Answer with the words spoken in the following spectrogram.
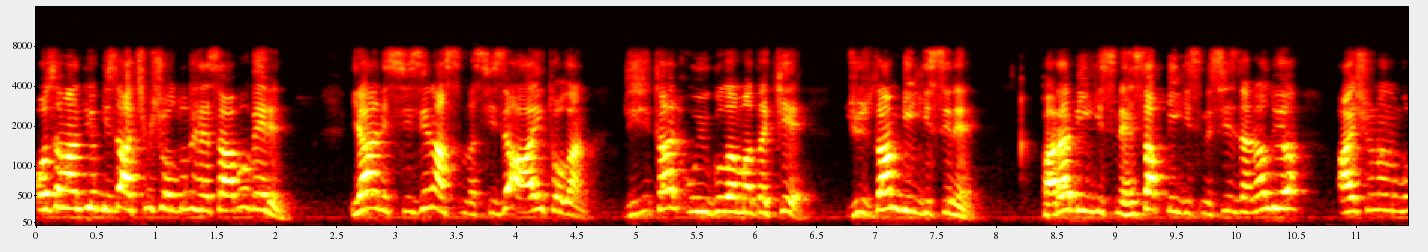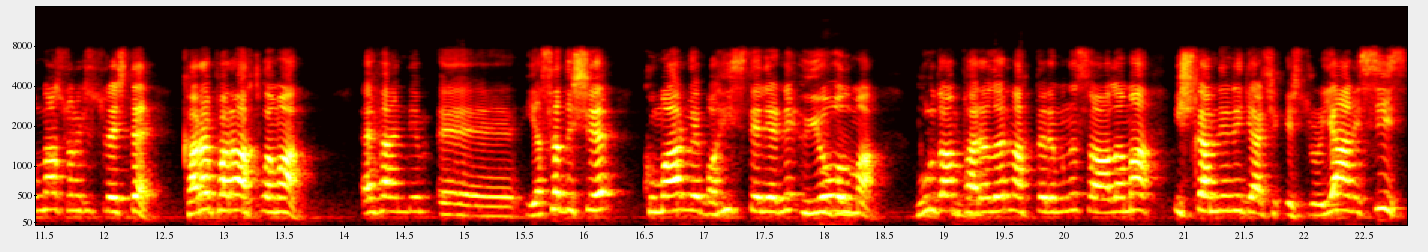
O zaman diyor bize açmış olduğunuz hesabı verin. Yani sizin aslında size ait olan dijital uygulamadaki cüzdan bilgisini, para bilgisini, hesap bilgisini sizden alıyor. Ayşun Hanım bundan sonraki süreçte kara para aklama, efendim eee, yasa dışı kumar ve bahis sitelerine üye olma, buradan paraların aktarımını sağlama işlemlerini gerçekleştiriyor. Yani siz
